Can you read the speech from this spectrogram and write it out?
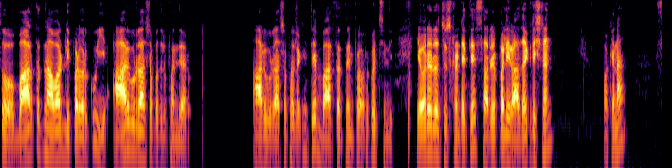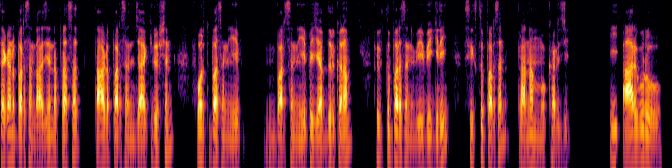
సో భారతరత్న అవార్డులు ఇప్పటివరకు ఈ ఆరుగురు రాష్ట్రపతులు పొందారు. ఆరుగురు రాష్ట్రపతులకు అయితే భారతరత్న ఇప్పటివరకు వచ్చింది. ఎవరెవరో చూసుకున్నట్టయితే సర్వేపల్లి రాధాకృష్ణన్ ఓకేనా? Second person Rajendra Prasad third person Zakir Hussain fourth person A person APJ Abdul Kalam fifth person VV Giri sixth person Pranab Mukherjee. ఈ ఆరుగురు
